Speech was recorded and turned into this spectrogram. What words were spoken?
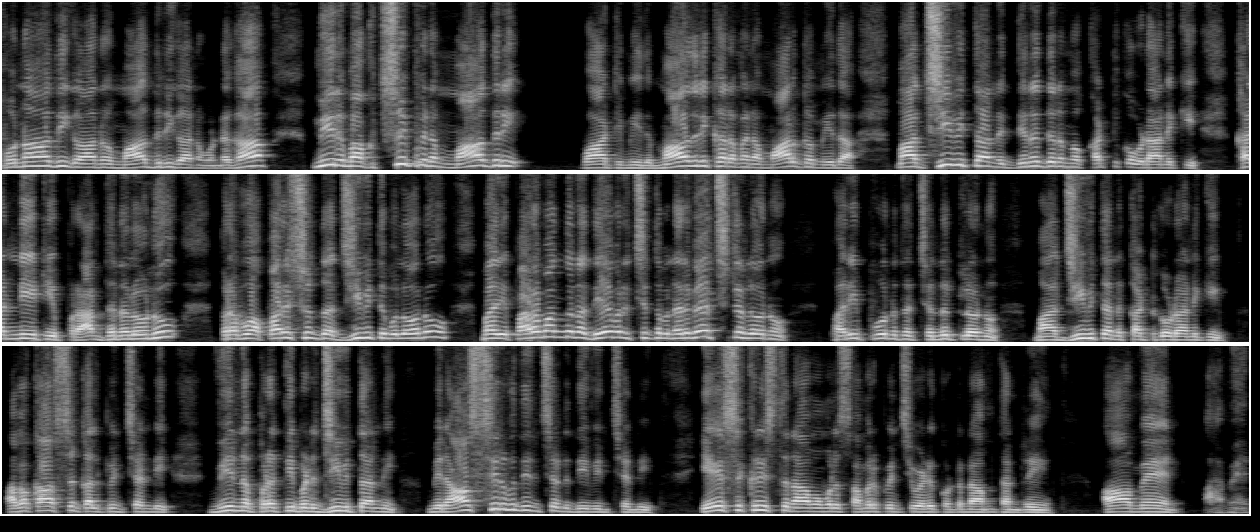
పునాదిగాను మాదిరిగాను ఉండగా మీరు మాకు చూపిన మాదిరి వాటి మీద మాదిరికరమైన మార్గం మీద మా జీవితాన్ని దినదినము కట్టుకోవడానికి కన్నీటి ప్రార్థనలోను ప్రభు పరిశుద్ధ జీవితములోను మరి పరమందున దేవుని చిత్తము నెరవేర్చడంలోను పరిపూర్ణత చెందుట్లోను మా జీవితాన్ని కట్టుకోవడానికి అవకాశం కల్పించండి. వీరిన ప్రతిబడి జీవితాన్ని మీరు ఆశీర్వదించండి దీవించండి. ఏసుక్రీస్తు నామములు సమర్పించి వేడుకుంటున్నాం తండ్రి. Amen amen.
